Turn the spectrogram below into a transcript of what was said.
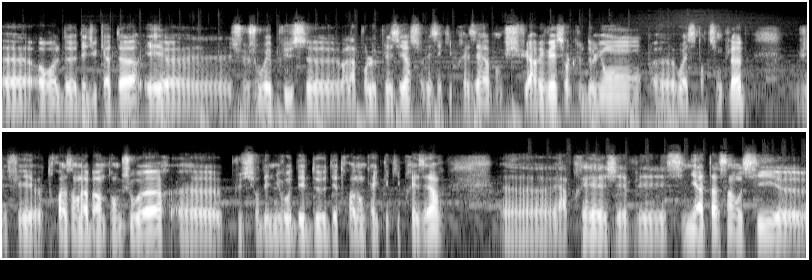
euh au rôle d'éducateur et je jouais plus, voilà, pour le plaisir sur les équipes réserves. Donc, je suis arrivé sur le club de Lyon, West Sporting Club. J'ai fait trois ans là-bas en tant que joueur, plus sur des niveaux D2, D3, donc avec l'équipe réserve. Euh, après, j'avais signé à Tassin aussi. Euh,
